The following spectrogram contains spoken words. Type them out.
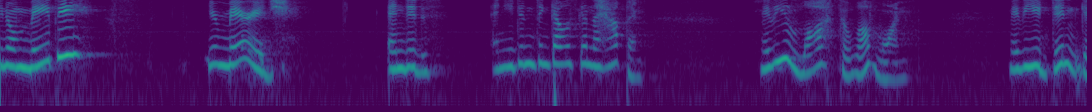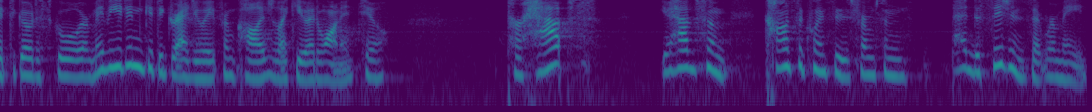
You know, maybe your marriage ended and you didn't think that was going to happen. Maybe you lost a loved one. Maybe you didn't get to go to school, or maybe you didn't get to graduate from college like you had wanted to. Perhaps you have some consequences from some bad decisions that were made.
